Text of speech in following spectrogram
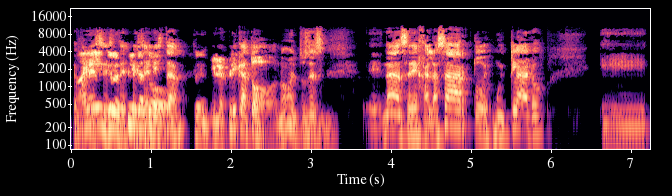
Que hay alguien que lo este explica todo. y lo explica todo, ¿no? Entonces, eh, nada se deja al azar, todo es muy claro. eh,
